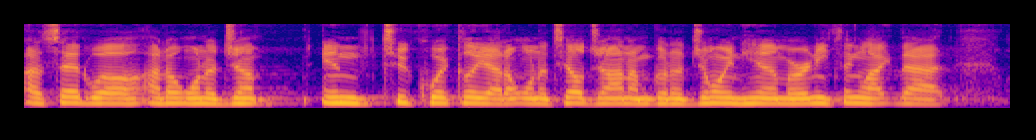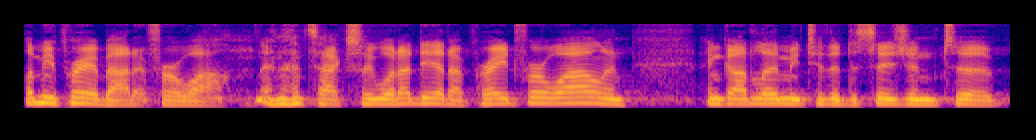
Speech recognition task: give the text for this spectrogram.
I said, "Well, I don't want to jump in too quickly. I don't want to tell John I'm going to join him or anything like that. Let me pray about it for a while." And that's actually what I did. I prayed for a while, and and God led me to the decision to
